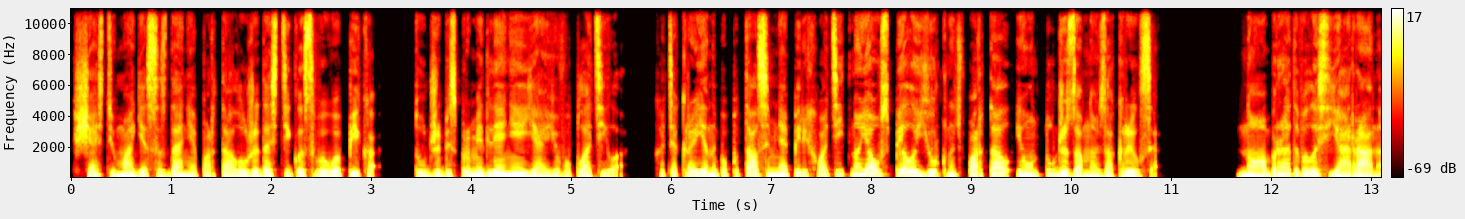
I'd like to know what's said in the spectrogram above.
К счастью, магия создания портала уже достигла своего пика. Тут же без промедления я ее воплотила. Хотя Краен и попытался меня перехватить, но я успела юркнуть в портал, и он тут же за мной закрылся. Но обрадовалась я рано.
